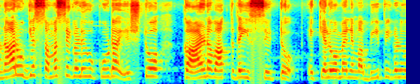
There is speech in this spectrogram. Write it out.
ಅನಾರೋಗ್ಯ ಸಮಸ್ಯೆಗಳಿಗೂ ಕೂಡ ಎಷ್ಟೋ ಕಾರಣವಾಗ್ತದೆ ಈ ಸಿಟ್ಟು. ಕೆಲವೊಮ್ಮೆ ನಿಮ್ಮ ಬಿ ಪಿಗಳು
